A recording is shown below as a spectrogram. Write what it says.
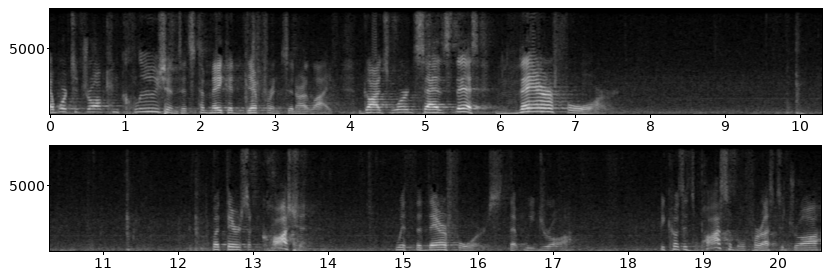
and we're to draw conclusions. It's to make a difference in our life. God's Word says this, therefore. But there's a caution with the therefores that we draw. Because it's possible for us to draw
